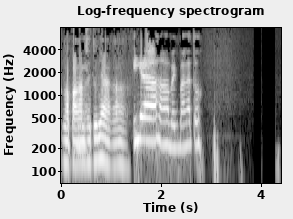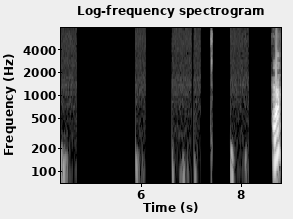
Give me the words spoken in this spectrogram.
lapangan situnya. ah. Iya, baik banget tuh. Halo?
